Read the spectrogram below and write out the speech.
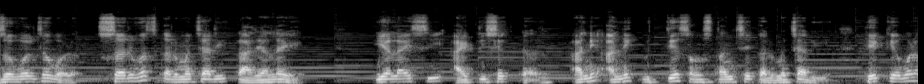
जवळजवळ सर्वच कर्मचारी कार्यालये L I C I T sector आणि अनेक वित्तीय संस्थांचे कर्मचारी हे केवळ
